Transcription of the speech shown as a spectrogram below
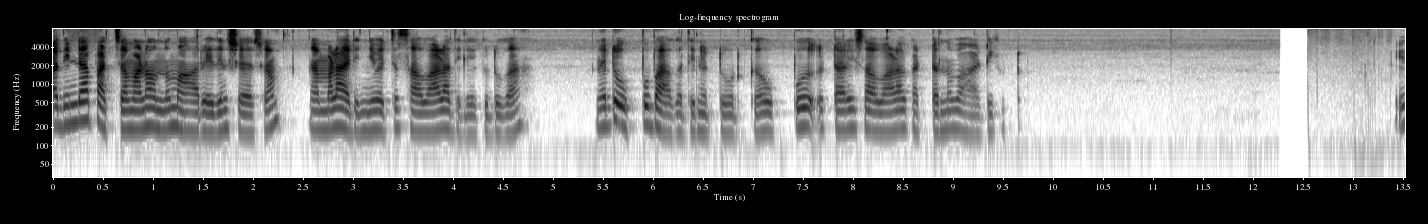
അതിന്റെ ആ പച്ചമണം ഒന്ന് മാറിയതിന് ശേഷം നമ്മൾ അരിഞ്ഞു വെച്ച സവാള അതിലേക്ക് ഇടുക. എന്നിട്ട് ഉപ്പ് പാകത്തിന് ഇട്ട് കൊടുക്കുക. ഉപ്പ് ഇട്ടാൽ ഈ സവാള പെട്ടെന്ന് വാടി കിട്ടും. ഈ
